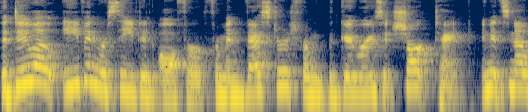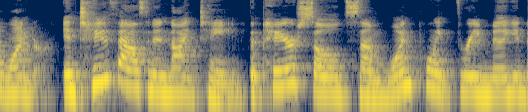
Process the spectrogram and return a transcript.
The duo even received an offer from investors from the gurus at Shark Tank, and it's no wonder. In 2019, the pair sold some $1.3 million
